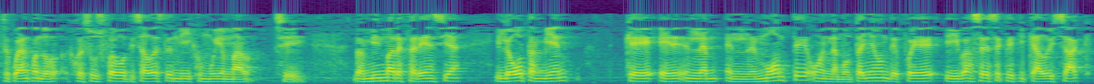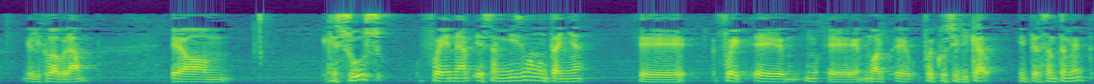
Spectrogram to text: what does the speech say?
¿Se acuerdan cuando Jesús fue bautizado? Este es mi hijo muy amado. Sí. La misma referencia. Y luego también que en, el monte o en la montaña donde fue, iba a ser sacrificado Isaac, el hijo de Abraham, eh, um, Jesús fue en esa misma montaña, eh, fue, eh, fue crucificado, interesantemente.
